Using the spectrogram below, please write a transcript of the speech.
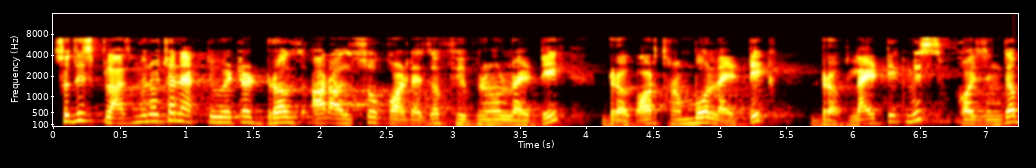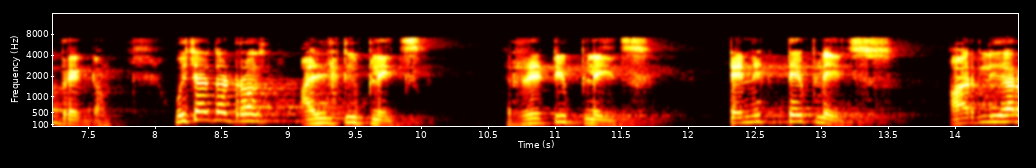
So this plasminogen activated drugs are also called as a fibrinolytic drug or thrombolytic drug. Lytic means causing the breakdown. Which are the drugs? Alteplase, reteplase, tenecteplase. Earlier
